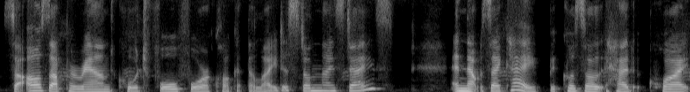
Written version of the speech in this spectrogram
So I was up around quarter four, four o'clock at the latest on those days. And that was okay because I had quite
